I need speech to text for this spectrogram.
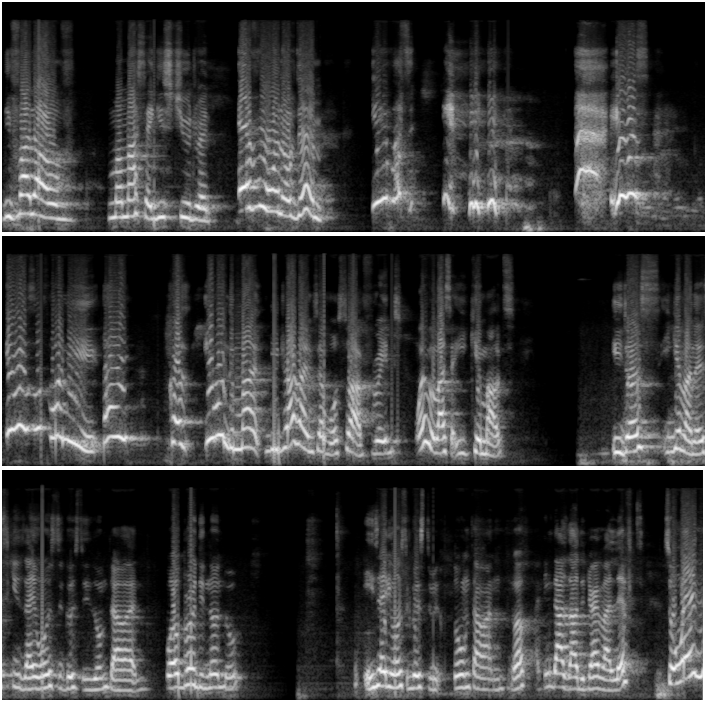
the father of Mama Segi's children. Every one of them. It was it was it was so funny. Like because even the man the driver himself was so afraid when Baba Segi came out. He just he gave an excuse that he wants to go to his hometown. And, well, bro did not know. He said he wants to go to his hometown. And, well, I think that's how the driver left. So when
